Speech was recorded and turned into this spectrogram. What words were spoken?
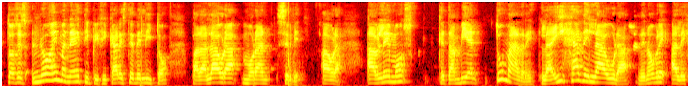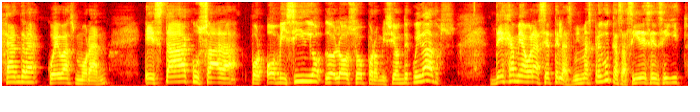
Entonces, no hay manera de tipificar este delito para Laura Morán Servín. Ahora, hablemos que también tu madre, la hija de Laura, de nombre Alejandra Cuevas Morán, está acusada por homicidio doloso por omisión de cuidados. Déjame ahora hacerte las mismas preguntas, así de sencillito.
